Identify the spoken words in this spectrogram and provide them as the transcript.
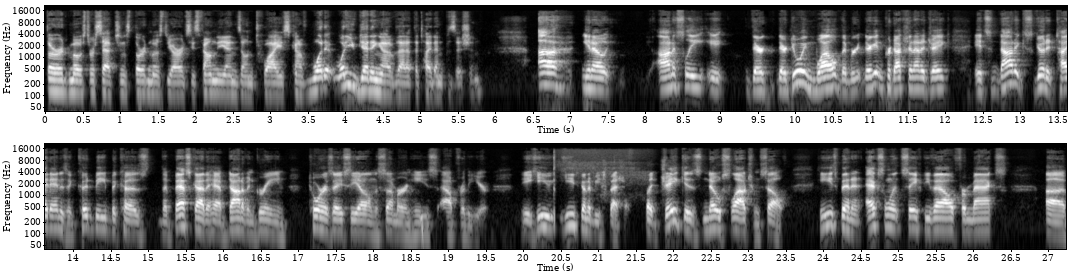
third most receptions, third most yards. He's found the end zone twice. Kind of what what are you getting out of that at the tight end position? Uh, you know, honestly, it, they're they're doing well. They're they're getting production out of Jake. It's not as good at tight end as it could be because the best guy they have, Donovan Green, tore his ACL in the summer and he's out for the year. He, he he's going to be special. But Jake is no slouch himself. He's been an excellent safety valve for Max. Uh,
